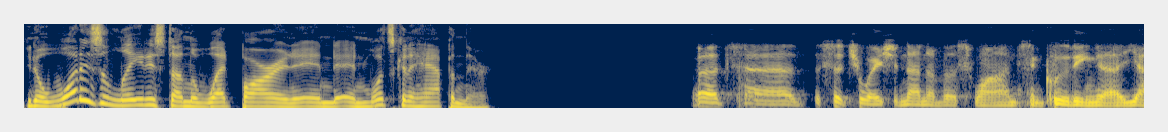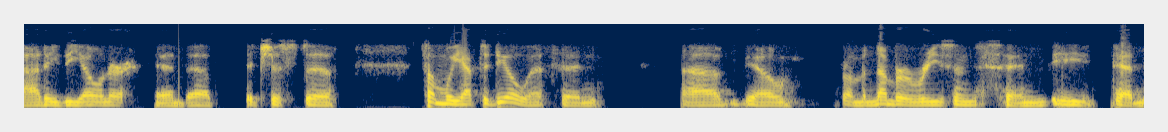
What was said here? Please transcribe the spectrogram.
You know, what is the latest on the wet bar, and and, and what's going to happen there? Well, it's uh, a situation none of us wants, including uh, Yadi, the owner, and uh, it's just uh, something we have to deal with. And uh, you know, from a number of reasons, and he had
